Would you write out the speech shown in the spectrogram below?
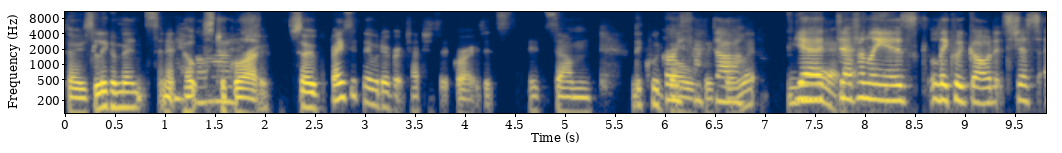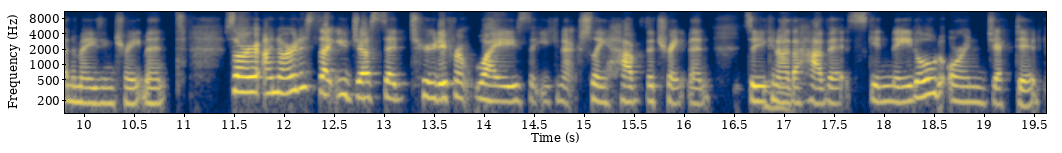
those ligaments, and it oh helps gosh. to grow. So basically, whatever it touches, it grows. It's it's um liquid growth gold factor. we call it. Yeah, yeah, definitely is liquid gold. It's just an amazing treatment. So I noticed that you just said two different ways that you can actually have the treatment. So you can mm-hmm. either have it skin needled or injected.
